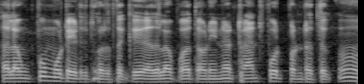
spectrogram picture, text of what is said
அதெல்லாம் உப்பு மூட்டை எடுத்துகிட்டு வரதுக்கு அதெல்லாம் பார்த்தோம் அப்படின்னா டிரான்ஸ்போர்ட் பண்ணுறதுக்கும்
